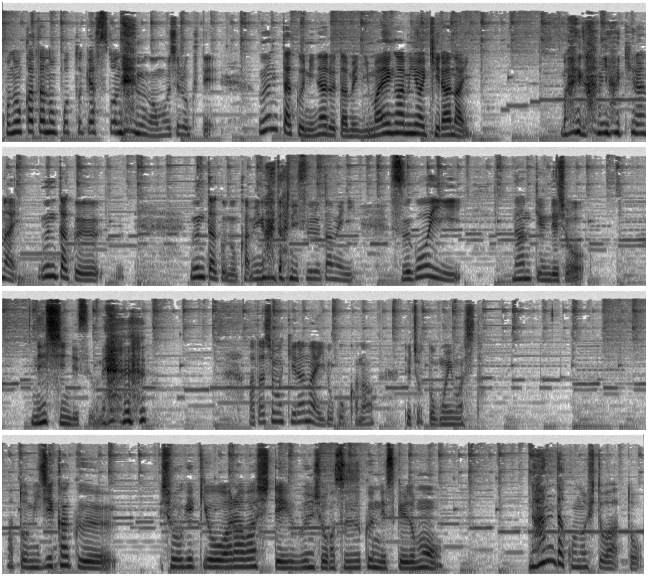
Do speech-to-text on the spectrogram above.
この方のポッドキャストネームが面白くて、うんたくになるために前髪は切らない。前髪は切らない。うんたく、うんたくの髪型にするために、すごい、なんて言うんでしょう。熱心ですよね 私も切らないどこかなってちょっと思いました。あと短く衝撃を表している文章が続くんですけれども、なんだこの人はと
